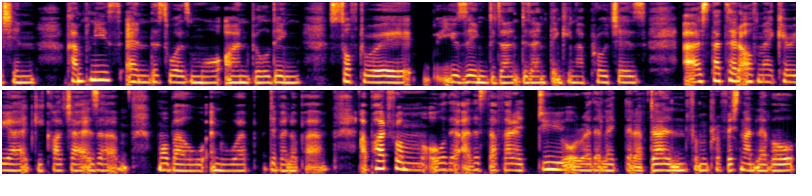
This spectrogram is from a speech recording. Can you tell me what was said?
telecommunication companies. And this was more on building software using design, design thinking approaches. I started off my career at Geek Culture as a mobile and web developer. Apart from all the other stuff that I do, or rather like that I've done from a professional level,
